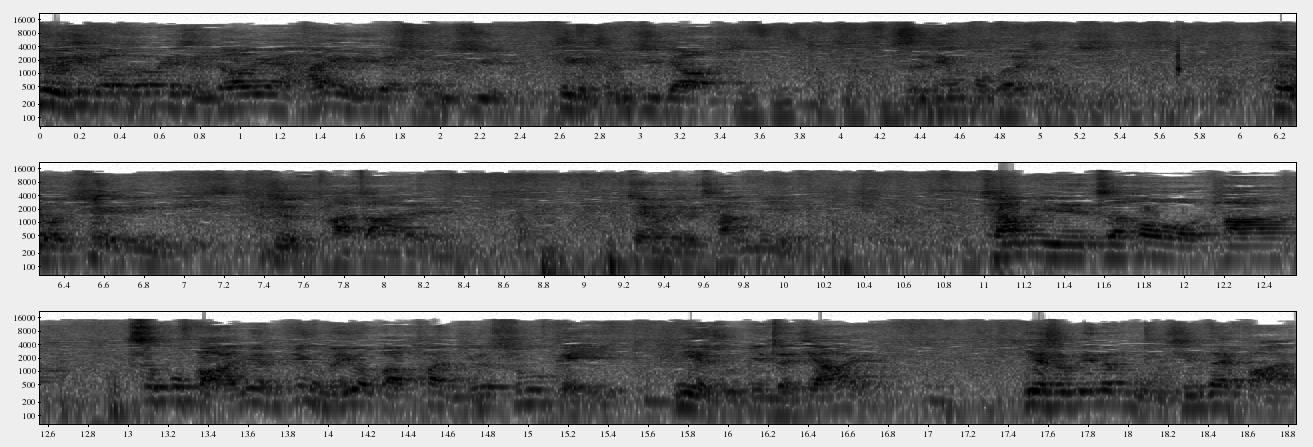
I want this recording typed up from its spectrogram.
又经过河北省高院还有一个程序，这个程序叫死刑复核程序，最后确定就是他杀的人，最后就枪毙了。枪毙之后，他似乎法院并没有把判决书给聂树斌的家人。聂树斌的母亲在法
